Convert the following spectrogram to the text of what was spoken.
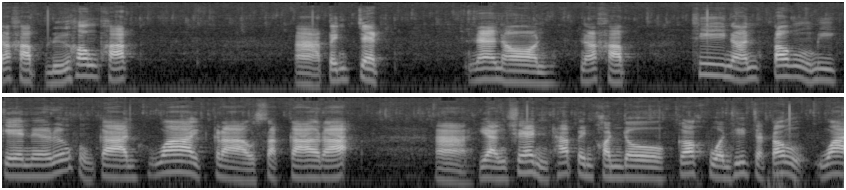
นะครับ หรือห้องพัก อ่า เป็นเจ็ดแน่นอนนะครับ ที่นั้นต้องมีเกณฑ์ในเรื่องของการไหว้กล่าวสักการะ อ่า อย่างเช่นถ้าเป็นคอนโดก็ควรที่จะต้องไหว้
